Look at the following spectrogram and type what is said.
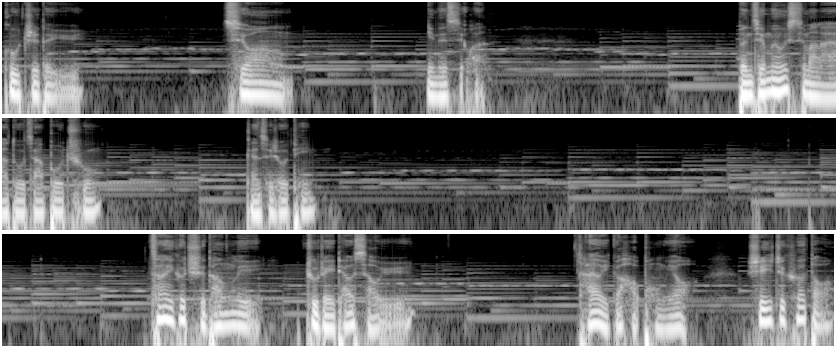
固执的鱼》，希望你能喜欢。本节目由喜马拉雅独家播出，感谢收听。在一个池塘里，住着一条小鱼。它有一个好朋友，是一只蝌蚪。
